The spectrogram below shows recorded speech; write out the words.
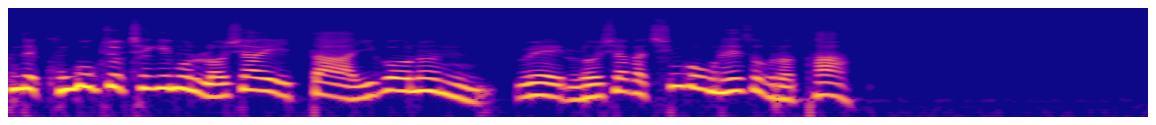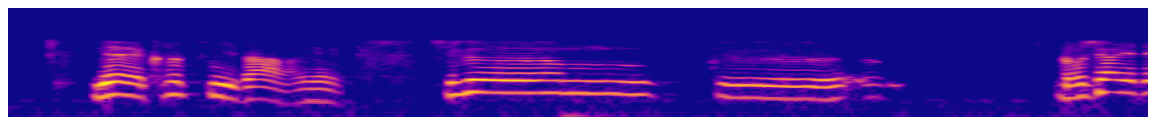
근데 궁극적 책임은 러시아에 있다. 이거는 왜 러시아가 침공을 해서 그렇다? 네, 그렇습니다. 예. 지금 그 러시아의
